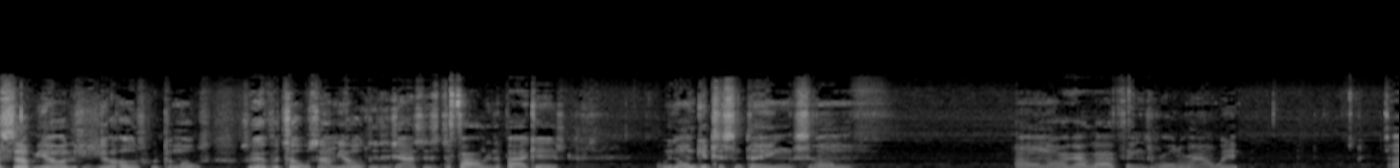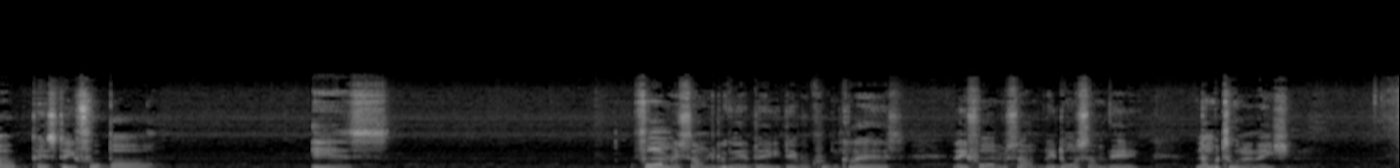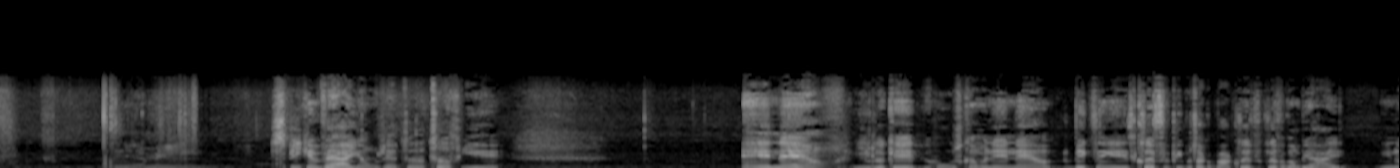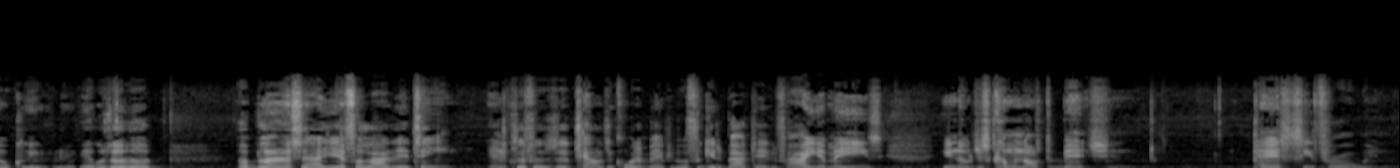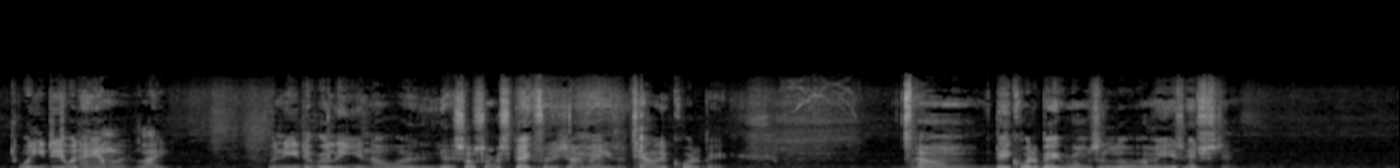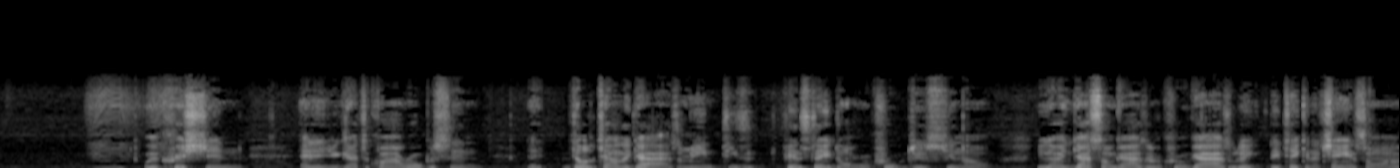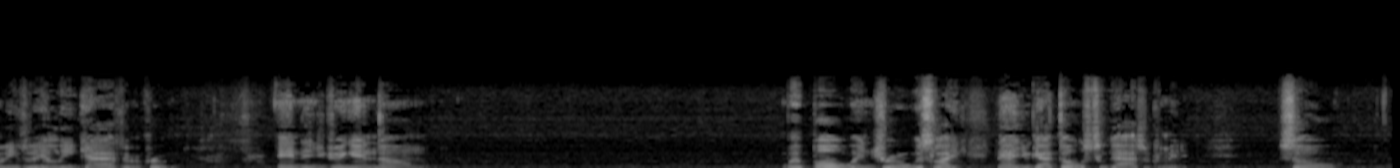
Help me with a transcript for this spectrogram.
What's up, y'all? This is your host with the most. So ever told some your host, Leader Johnson. This is the File the Podcast. We're gonna get to some things. Um I don't know, I got a lot of things to roll around with. Uh Penn State football is forming something. You're looking at the they recruiting class, they forming something. They doing something big. Number two in the nation. Yeah, I mean, speaking volumes after a tough year. And now you look at who's coming in. Now the big thing is Clifford. People talk about Clifford. Clifford gonna be all right. You know, it was a a, a blindside year for a lot of their team. And Clifford is a talented quarterback. People forget about that. Of how he amazed, you know, just coming off the bench and passes he threw and what he did with Hamler. Like we need to really, you know, uh, show some respect for this young man. He's a talented quarterback. Um, the quarterback room is a little. I mean, it's interesting. With Christian, and then you got Ta'Quan Roberson. Those are talented guys. I mean, these Penn State don't recruit just you know. You know, you got some guys that recruit guys who they they taking a chance on. Or these are elite guys that recruiting. And then you bring in um, with Bo and Drew, it's like now you got those two guys who committed. So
